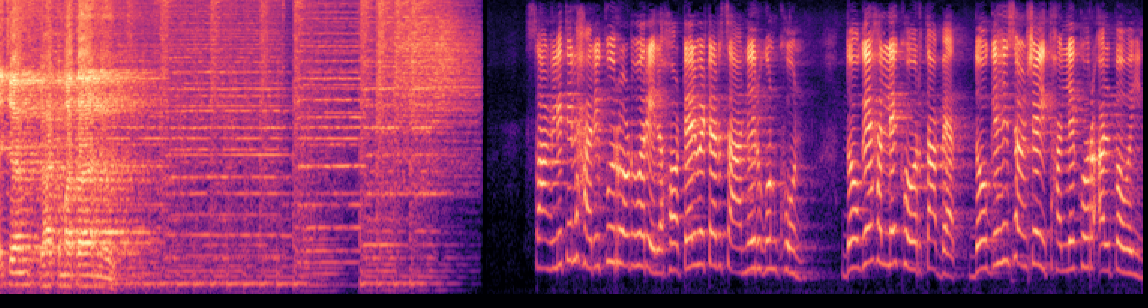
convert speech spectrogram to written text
एच एम घाटमाता न्यूज सांगलीतील हरिपूर रोडवरील हॉटेल वेटरचा निर्गुण खून. दोघे हल्लेखोर ताब्यात. दोघेही संशयित हल्लेखोर अल्पवयीन.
